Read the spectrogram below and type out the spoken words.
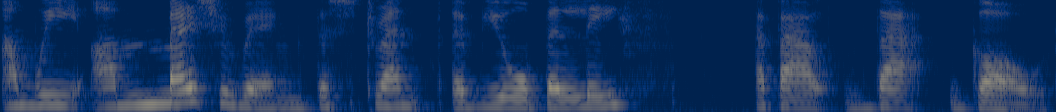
and we are measuring the strength of your belief about that goal.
